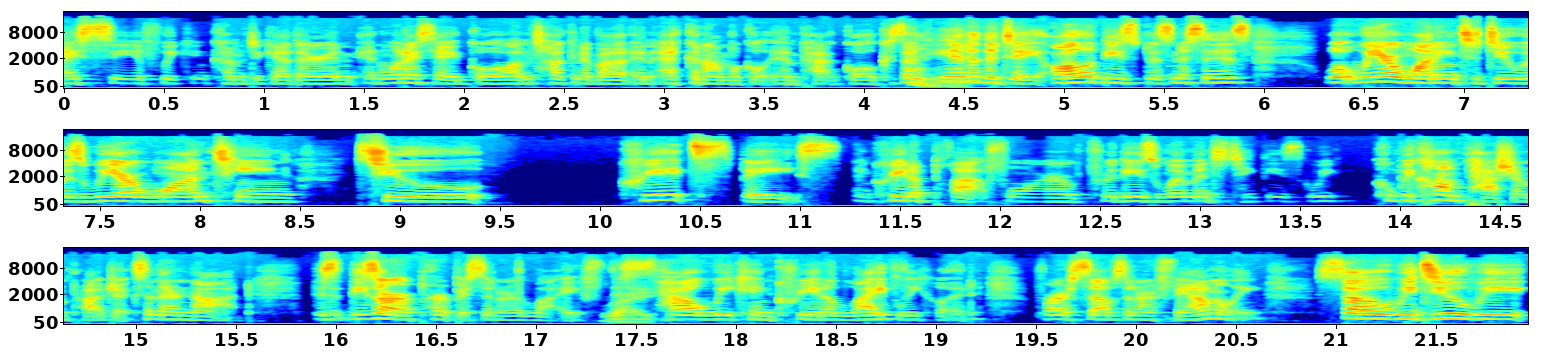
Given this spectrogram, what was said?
I see if we can come together. And, and when I say a goal, I'm talking about an economical impact goal. Because at the end of the day, all of these businesses, what we are wanting to do is we are wanting to create space and create a platform for these women to take these we, we call them passion projects and they're not this, these are a purpose in our life this Right. is how we can create a livelihood for ourselves and our family so we do we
